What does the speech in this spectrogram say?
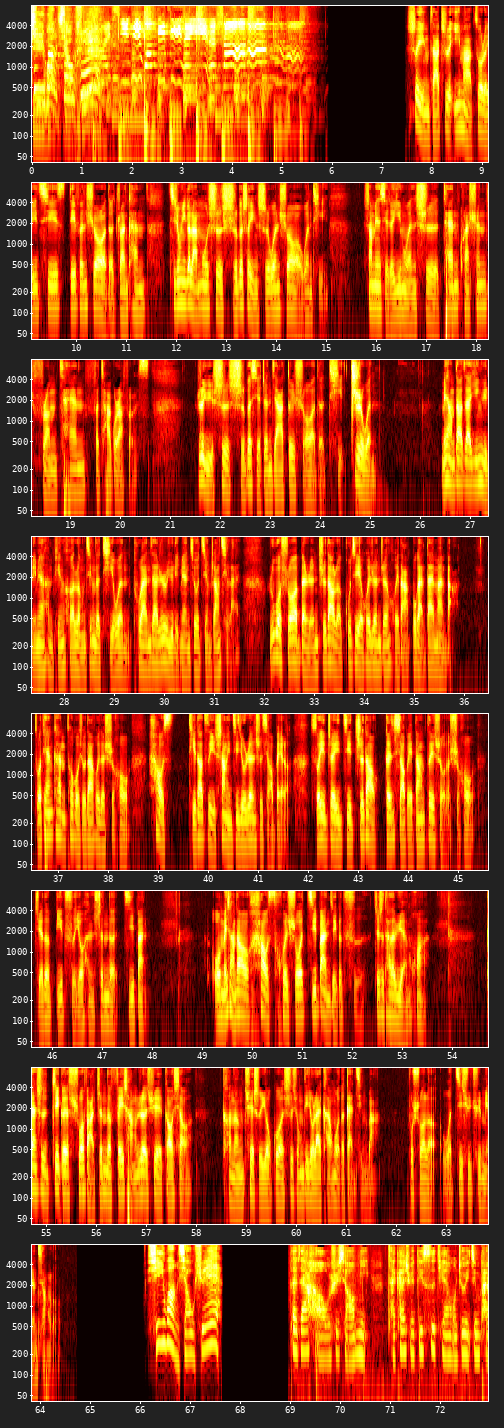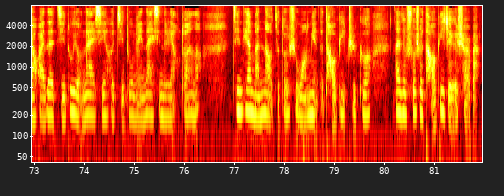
希望小学。摄影杂志《伊玛》做了一期 Stephen Shore 的专刊，其中一个栏目是十个摄影师问 Shore 问题，上面写着英文是 Ten questions from ten photographers，日语是十个写真家对 Shore 的提质问。没想到在英语里面很平和冷静的提问，突然在日语里面就紧张起来。如果索尔本人知道了，估计也会认真回答，不敢怠慢吧。昨天看脱口秀大会的时候，House 提到自己上一季就认识小北了，所以这一季知道跟小北当对手的时候，觉得彼此有很深的羁绊。我没想到 House 会说“羁绊”这个词，这是他的原话。但是这个说法真的非常热血高效，可能确实有过师兄弟就来砍我的感情吧。不说了，我继续去勉强了。希望小学，大家好，我是小米。才开学第四天，我就已经徘徊在极度有耐心和极度没耐心的两端了。今天满脑子都是王冕的逃避之歌，那就说说逃避这个事儿吧。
